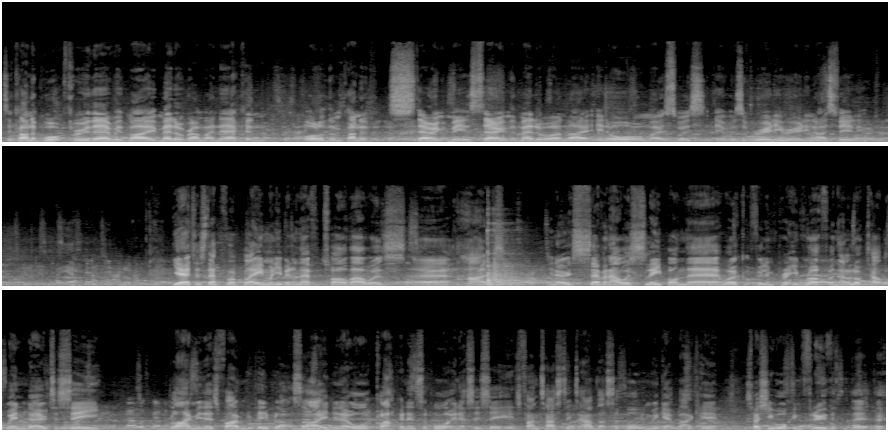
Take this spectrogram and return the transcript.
to kind of walk through there with my medal around my neck and all of them kind of staring at me and staring at the medal and like in awe almost was it was a really really nice feeling. Yeah, to step off a plane when you've been in there for 12 hours, uh, had you know seven hours sleep on there, woke up feeling pretty rough, and then I looked out the window to see, blimey, there's 500 people outside, you know, all clapping and supporting us. It's, it's fantastic to have that support when we get back here, especially walking through the, the, the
